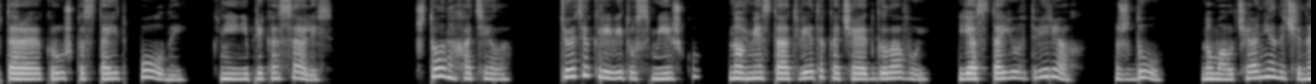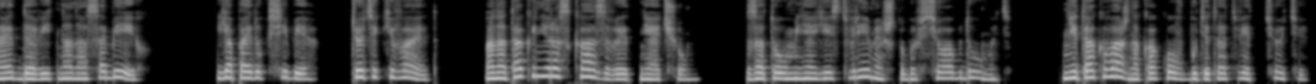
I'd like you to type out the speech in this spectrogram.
Вторая кружка стоит полной, к ней не прикасались. Что она хотела? Тетя кривит усмешку, но вместо ответа качает головой. Я стою в дверях, жду, но молчание начинает давить на нас обеих. Я пойду к себе. Тетя кивает. Она так и не рассказывает ни о чем. Зато у меня есть время, чтобы все обдумать. Не так важно, каков будет ответ тети.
